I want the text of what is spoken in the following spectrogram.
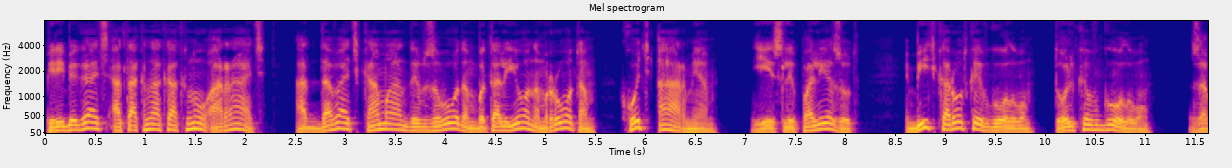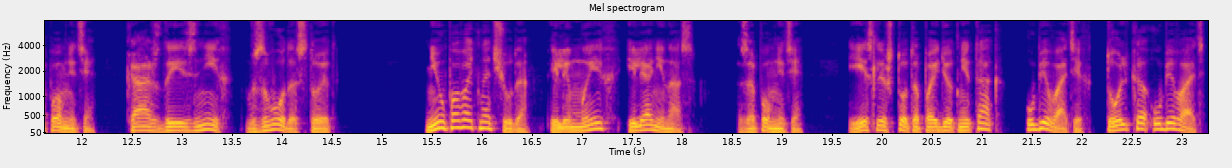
Перебегать от окна к окну, орать, отдавать команды взводам, батальонам, ротам, хоть армиям. Если полезут, бить короткой в голову, только в голову. Запомните, каждый из них взвода стоит. Не уповать на чудо, или мы их, или они нас. Запомните, если что-то пойдет не так, убивать их, только убивать,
